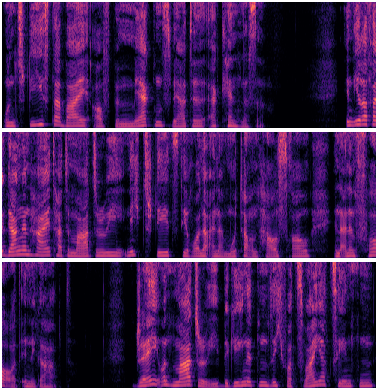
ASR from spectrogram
und stieß dabei auf bemerkenswerte Erkenntnisse. In ihrer Vergangenheit hatte Marjorie nicht stets die Rolle einer Mutter und Hausfrau in einem Vorort innegehabt. Jay und Marjorie begegneten sich vor zwei Jahrzehnten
